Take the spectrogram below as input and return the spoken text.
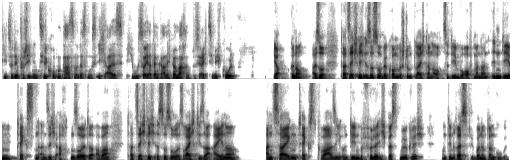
die zu den verschiedenen Zielgruppen passen. Und das muss ich als User ja dann gar nicht mehr machen. Das ist ja echt ziemlich cool. Ja, genau. Also tatsächlich ist es so, wir kommen bestimmt gleich dann auch zu dem, worauf man dann in dem Texten an sich achten sollte. Aber tatsächlich ist es so, es reicht dieser eine Anzeigentext quasi und den befülle ich bestmöglich und den Rest übernimmt dann Google.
